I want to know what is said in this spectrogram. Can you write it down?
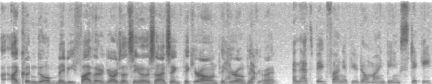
I, I couldn't go maybe 500 yards without seeing another sign saying "Pick your own, pick Yeah, your own, pick yeah. your right." And that's big fun if you don't mind being sticky.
